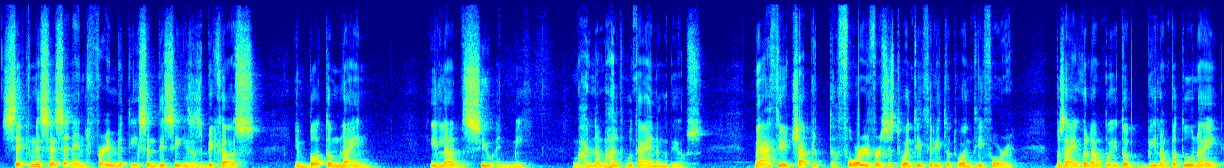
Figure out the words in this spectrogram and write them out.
sicknesses and infirmities and diseases because, in bottom line, He loves you and me. Mahal na mahal po tayo ng Diyos. Matthew chapter 4 verses 23 to 24. Basahin ko lang po ito bilang patunay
